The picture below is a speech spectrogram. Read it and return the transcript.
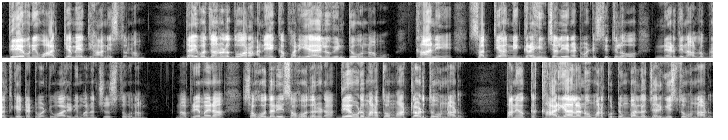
దేవుని వాక్యమే ధ్యానిస్తున్నాం. దైవజనుల ద్వారా అనేక పర్యాయాలు వింటూ ఉన్నాము. కానీ సత్యాన్ని గ్రహించలేనటువంటి స్థితిలో నేడు దినాల్లో బ్రతికేటటువంటి వారిని మనం చూస్తూ ఉన్నాం. నా ప్రియమైన సహోదరి సహోదరుడా దేవుడు మనతో మాట్లాడుతూ ఉన్నాడు. తన యొక్క కార్యాలను మన కుటుంబాల్లో జరిగిస్తూ ఉన్నాడు.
